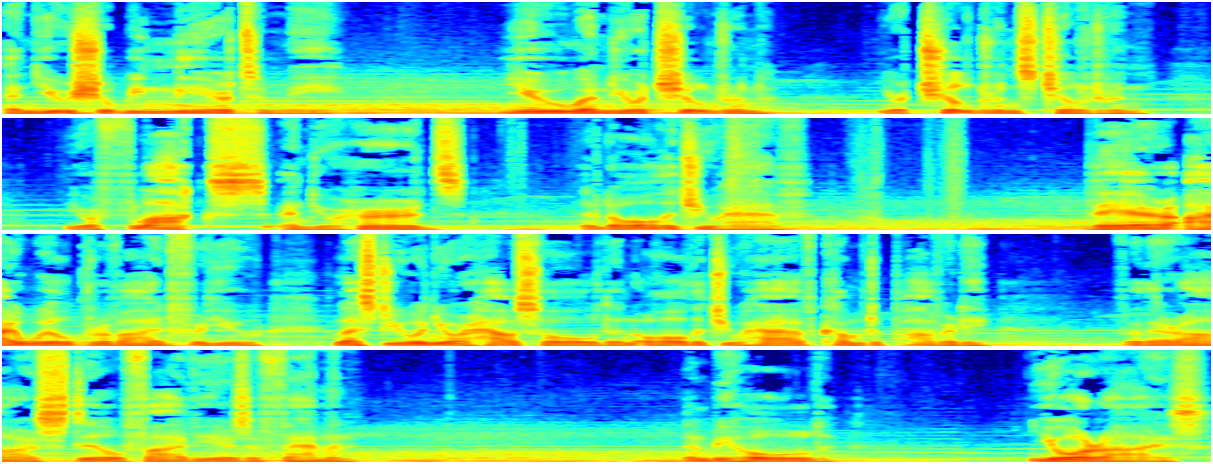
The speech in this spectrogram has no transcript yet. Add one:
and you shall be near to me, you and your children, your children's children, your flocks and your herds, and all that you have. There I will provide for you lest you and your household and all that you have come to poverty, for there are still five years of famine. And behold, your eyes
